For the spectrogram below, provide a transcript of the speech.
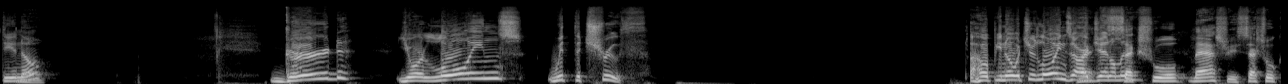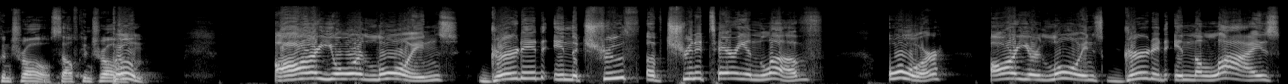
Do you know? No. Gird your loins with the truth. I hope you know what your loins are, gentlemen. Sexual mastery, sexual control, self control. Boom. Are your loins girded in the truth of Trinitarian love, or are your loins girded in the lies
